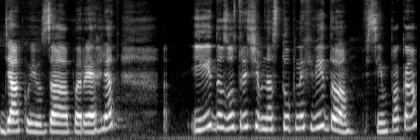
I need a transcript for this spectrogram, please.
дякую за перегляд. І до зустрічі в наступних відео. Всім пока!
